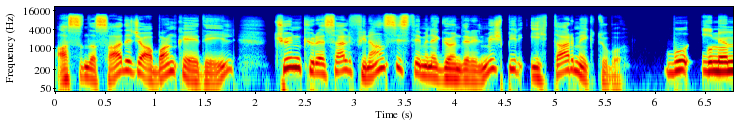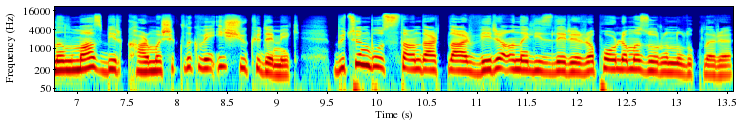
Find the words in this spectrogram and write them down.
aslında sadece Abanka'ya değil, tüm küresel finans sistemine gönderilmiş bir ihtar mektubu. Bu inanılmaz bir karmaşıklık ve iş yükü demek. Bütün bu standartlar, veri analizleri, raporlama zorunlulukları,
